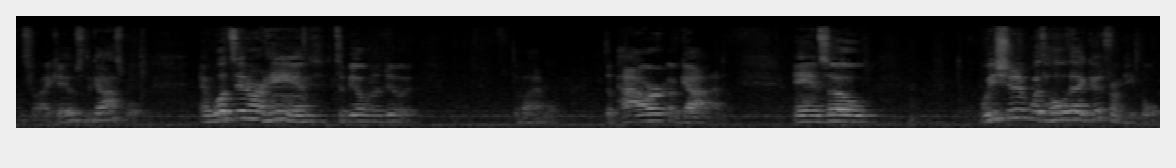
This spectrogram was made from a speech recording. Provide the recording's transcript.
That's right, Caleb. It's the gospel. And what's in our hand to be able to do it? The Bible. The power of God. And so we shouldn't withhold that good from people.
